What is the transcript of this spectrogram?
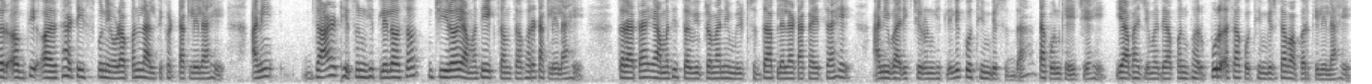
तर अगदी अर्धा टीस्पून एवढा आपण लाल तिखट टाकलेला आहे. आणि जाळ ठेचून घेतलेलं असं जिरं यामध्ये एक चमचाभर टाकलेलं आहे. तर आता यामध्ये चवीप्रमाणे मीठसुद्धा आपल्याला टाकायचं आहे आणि बारीक चिरून घेतलेली कोथिंबीरसुद्धा टाकून घ्यायची आहे. या भाजीमध्ये आपण भरपूर असा कोथिंबीरचा वापर केलेला आहे.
